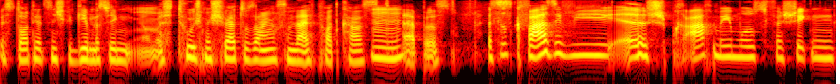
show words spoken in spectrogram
Ist dort jetzt nicht gegeben. Deswegen ähm, tue ich mich schwer zu sagen, dass es eine Live-Podcast-App ist. Es ist quasi wie äh, Sprachmemos verschicken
